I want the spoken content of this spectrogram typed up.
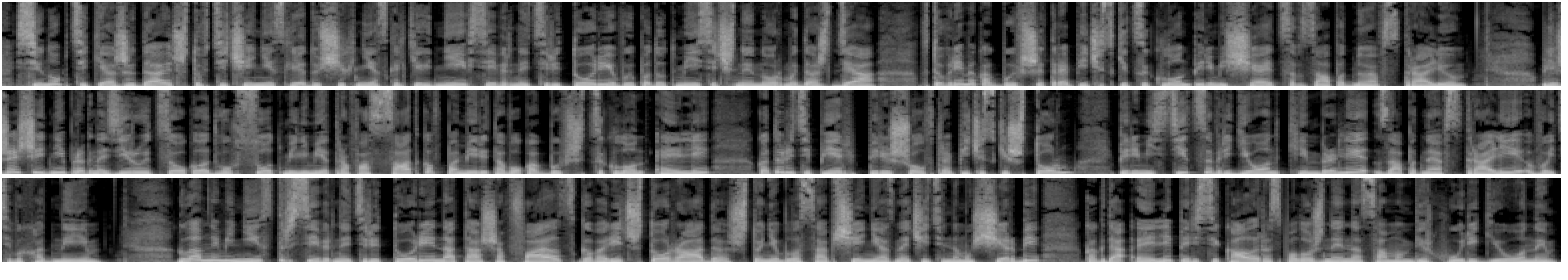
Синоптики ожидают, что в течение следующих нескольких дней в северной территории выпадут месячные нормы дождя, в то время как бывший тропический циклон перемещается в Западную Австралию. В ближайшие дни прогнозируется около 200 миллиметров осадков по мере того, как бывший циклон Элли, который теперь перешел в тропический шторм, переместится в регион Кимберли, Западной Австралии в эти выходные. Главный министр северной территории Наташа Файлс говорит, что рада, что не было сообщений сообщение о значительном ущербе, когда Элли пересекала расположенные на самом верху регионы.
